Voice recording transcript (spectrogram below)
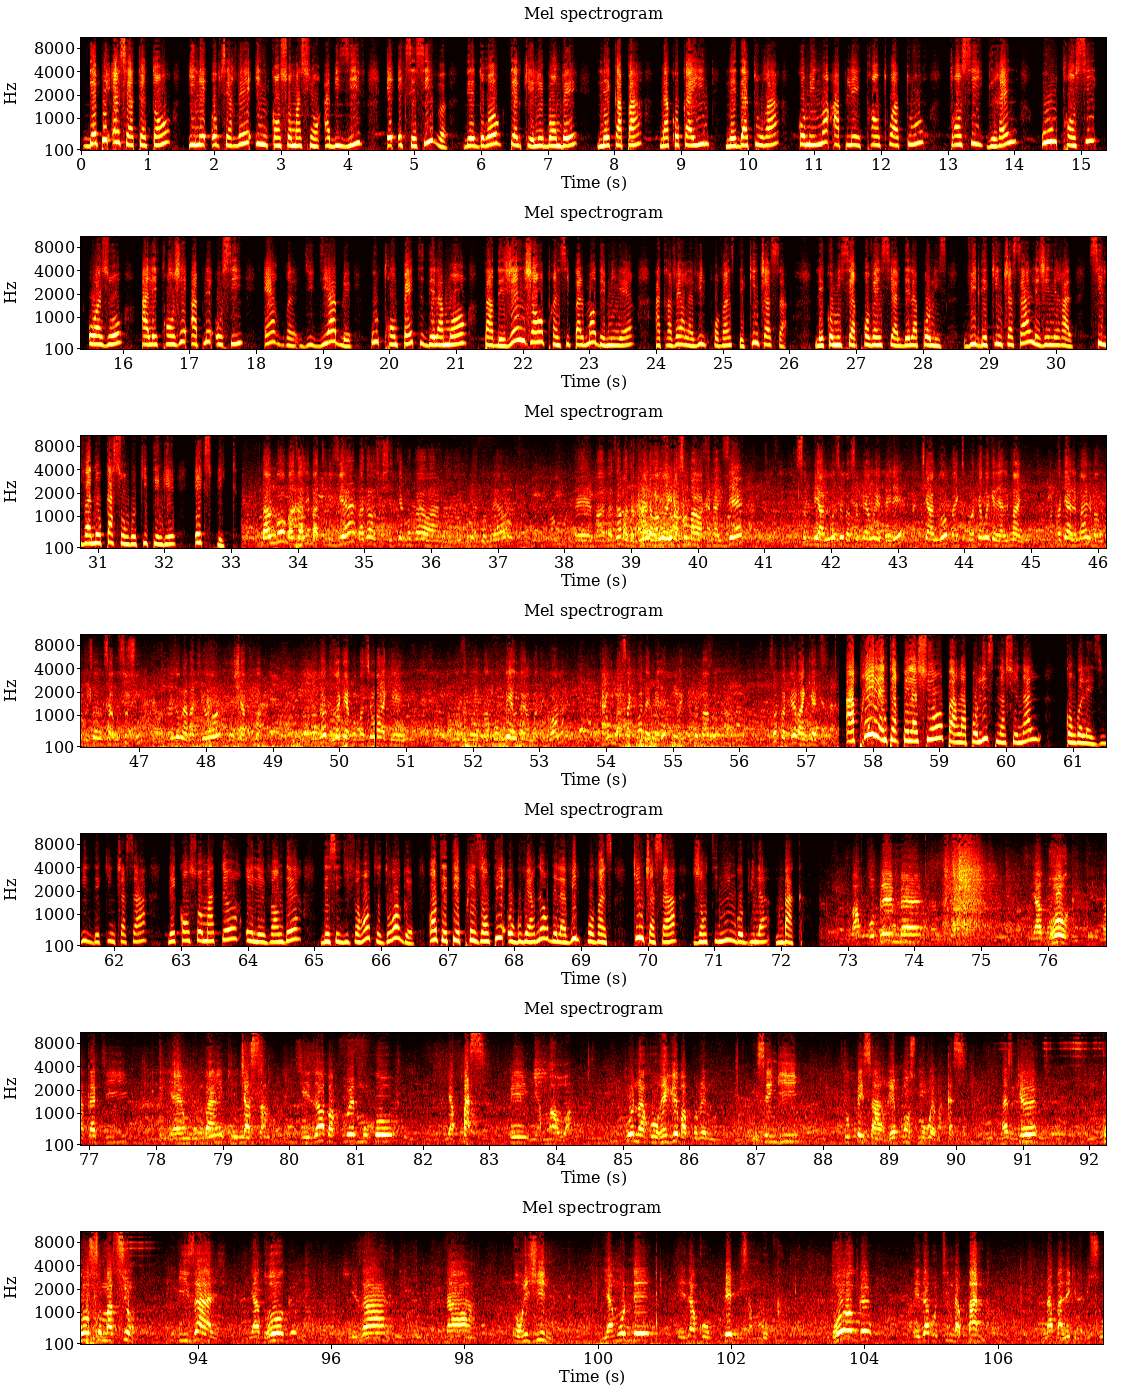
Depuis un certain temps, il est observé une consommation abusive et excessive des drogues telles que les bombés, les capas, la cocaïne, les datura, communément appelés 33 tours, 36 graines ou 36 oiseaux à l'étranger appelés aussi herbe du diable ou trompette de la mort par des jeunes gens, principalement des mineurs, à travers la ville-province de Kinshasa. Le commissaire provincial de la police ville de Kinshasa, le général Silvano Kassongo Kitenge, explique. Wana bango Après l'interpellation par la police nationale congolaise ville de Kinshasa, les consommateurs et les vendeurs de ces différentes drogues ont été présentés au gouverneur de la ville-province Kinshasa, Gentini Ngobila Mbaka. baproblème ya drogue na kati ya engumba kinshasa. Eza baproblème moko ya pasi mpe ya mawa. Mpona koregle baproblème esengi topesa réponse moko ya makasi. Parce que consommation usage ya drogue eza na origine. Yango nde eza kobebisa mboka. Drogue eza kotinda bana na baleki na biso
